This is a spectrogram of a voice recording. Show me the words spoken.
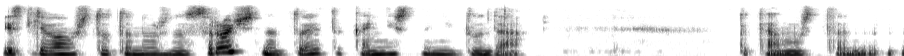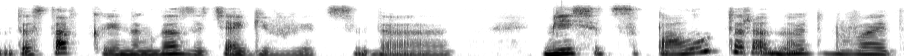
если вам что-то нужно срочно, то это, конечно, не туда потому что доставка иногда затягивается до месяца, полутора, но это бывает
